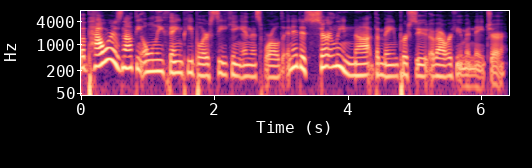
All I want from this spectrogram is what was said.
But power is not the only thing people are seeking in this world, and it is certainly not the main pursuit of our human nature.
